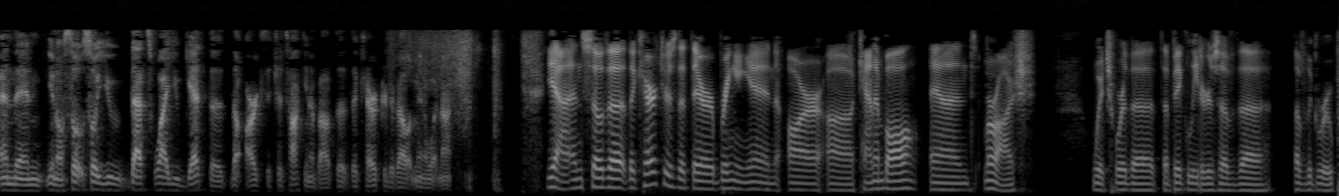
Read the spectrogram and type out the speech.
And then, you know, so, so you, that's why you get the, the arcs that you're talking about, the, the character development and whatnot. Yeah, and so the the characters that they're bringing in are uh, Cannonball and Mirage, which were the the big leaders of the of the group,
